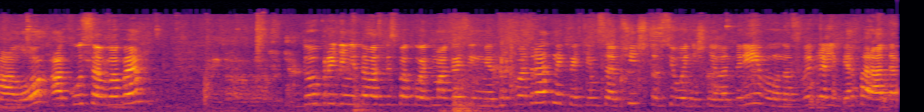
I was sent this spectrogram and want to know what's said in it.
Алло, Акуса ВВ. Добрый день, это вас беспокоит магазин метр квадратный. Хотим сообщить, что в сегодняшней лотерее вы у нас выиграли перфоратор.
